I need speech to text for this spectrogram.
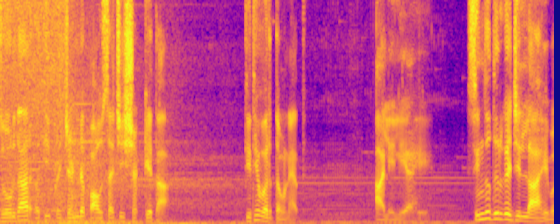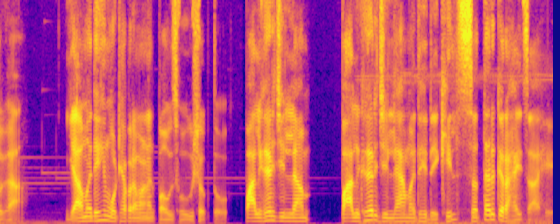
जोरदार अतिप्रचंड पावसाची शक्यता तिथे वर्तवण्यात आलेली आहे. सिंधुदुर्ग जिल्हा आहे बघा. यामध्येही मोठ्या प्रमाणात पाऊस होऊ शकतो. पालघर जिल्हा पालघर जिल्ह्यामध्ये देखील सतर्क राहायचं आहे.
